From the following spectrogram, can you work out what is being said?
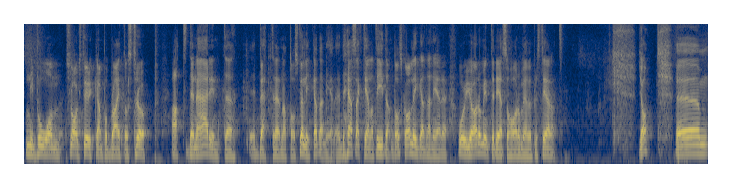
nivån, slagstyrkan på Brightons trupp. Att den är inte bättre än att de ska ligga där nere. Det har jag sagt hela tiden. De ska ligga där nere och gör de inte det så har de överpresterat. Ja. Um...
